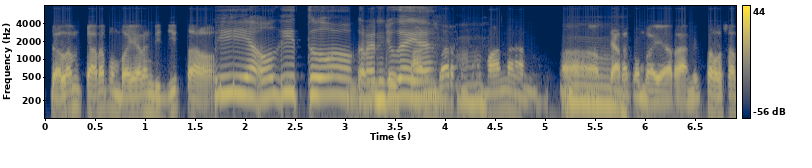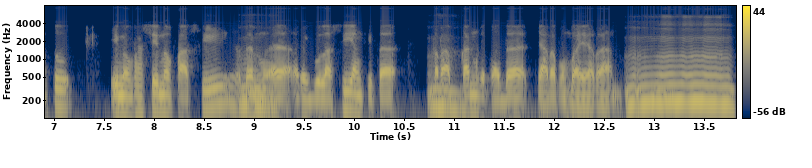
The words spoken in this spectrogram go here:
dalam cara pembayaran digital. Iya, oh gitu. Oh, Dan keren itu juga ya. Standar Hmm. keamanan uh, Hmm. cara pembayaran itu salah satu inovasi-inovasi dan Hmm. eh, regulasi yang kita terapkan kepada cara pembayaran. Hmm.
